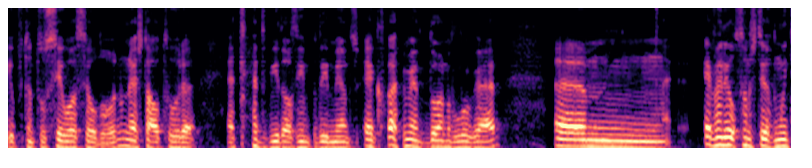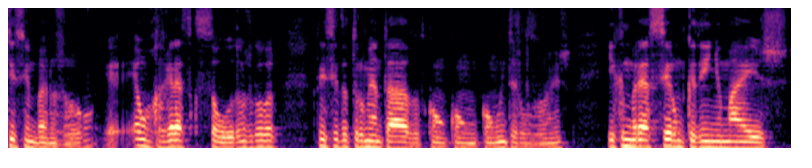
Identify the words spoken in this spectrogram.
e portanto o seu a seu dono, nesta altura, até devido aos impedimentos, é claramente dono de lugar. Um, Evan Nilsson esteve muitíssimo bem no jogo, é um regresso que se saúda, um jogador que tem sido atormentado com, com, com muitas lesões e que merece ser um bocadinho mais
